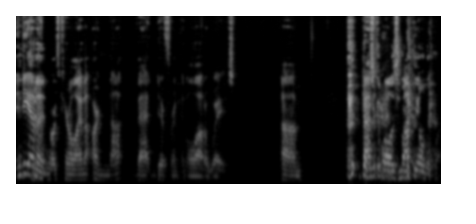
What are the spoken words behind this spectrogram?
Indiana and North Carolina are not that different in a lot of ways. Um, basketball is not the only one.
